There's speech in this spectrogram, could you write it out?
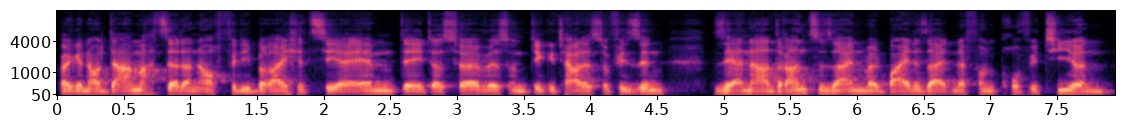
Weil genau da macht es ja dann auch für die Bereiche CRM, Data Service und Digitales so viel Sinn, sehr nah dran zu sein, weil beide Seiten davon profitieren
